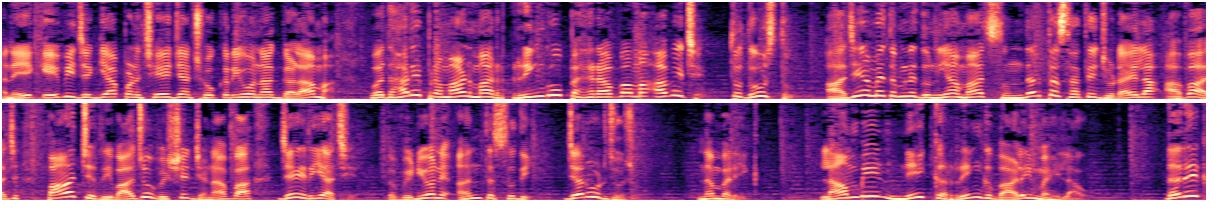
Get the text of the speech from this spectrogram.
અને એક એવી જગ્યા પણ છે જ્યાં છોકરીઓના ગળામાં વધારે પ્રમાણમાં રીંગો પહેરાવવામાં આવે છે. તો દોસ્તો, આજે અમે તમને દુનિયામાં સુંદરતા સાથે જોડાયેલા આવા જ પાંચ રિવાજો વિશે જણાવવા જઈ રહ્યા છીએ. તો વિડીયોને અંત સુધી જરૂર જોજો. નંબર એક, લાંબી નેક રિંગ વાળી મહિલાઓ. દરેક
